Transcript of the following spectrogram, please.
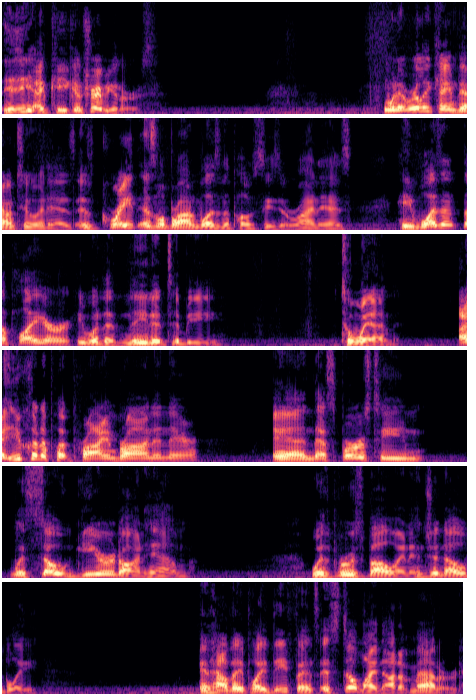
He had key contributors. When it really came down to it is, as great as LeBron was in the postseason run is, he wasn't the player he would have needed to be to win. I, you could have put Prime Bron in there, and that Spurs team was so geared on him with Bruce Bowen and Ginobili and how they play defense, it still might not have mattered.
